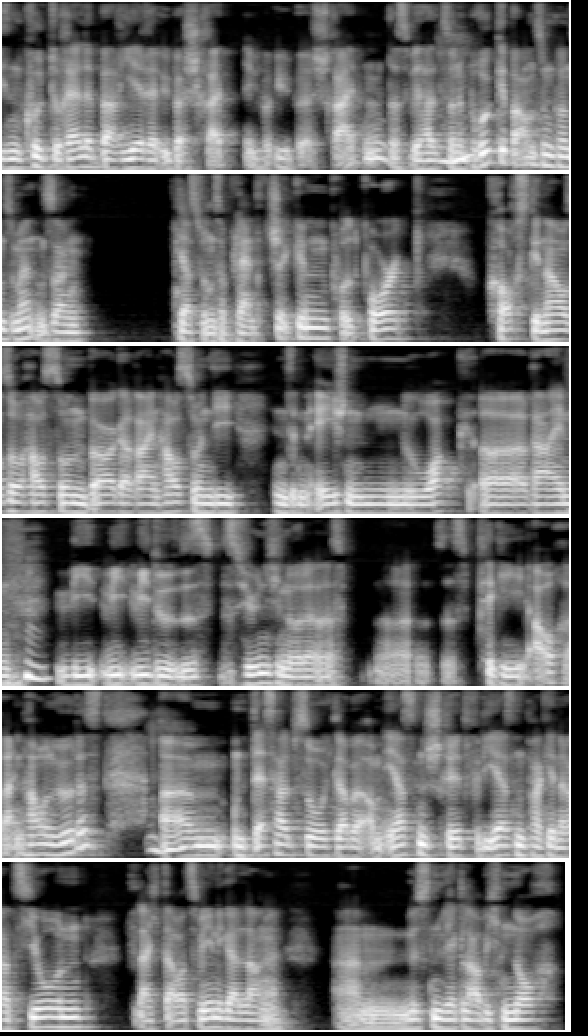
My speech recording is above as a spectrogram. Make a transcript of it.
diesen kulturelle Barriere überschreiten, überschreiten, dass wir halt mhm. so eine mhm. Brücke bauen zum Konsumenten und sagen, hier hast du unser Planted Chicken, Pulled Pork, kochst genauso, haust so einen Burger rein, haust so in die in den Asian Wok äh, rein, hm. wie, wie wie du das, das Hühnchen oder das, äh, das Piggy auch reinhauen würdest. Mhm. Ähm, und deshalb so, ich glaube, am ersten Schritt für die ersten paar Generationen, vielleicht dauert es weniger lange, ähm, müssen wir, glaube ich, noch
